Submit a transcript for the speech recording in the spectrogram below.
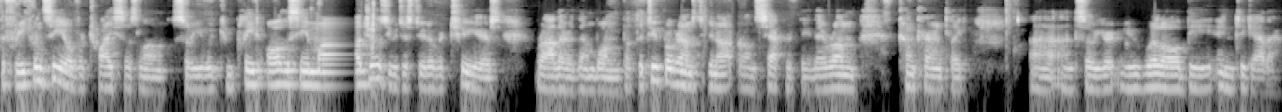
the frequency over twice as long. So you would complete all the same modules, you would just do it over two years rather than one. But the two programs do not run separately, they run concurrently. Uh, and so you you will all be in together.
